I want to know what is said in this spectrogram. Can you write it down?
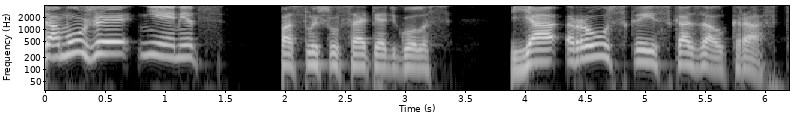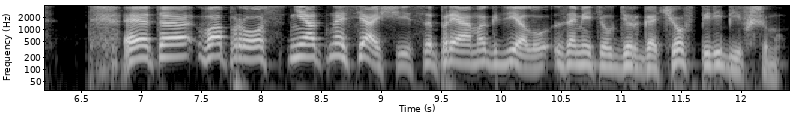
тому же немец», — послышался опять голос. «Я русский», — сказал Крафт. «Это вопрос, не относящийся прямо к делу», — заметил Дергачев перебившему.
